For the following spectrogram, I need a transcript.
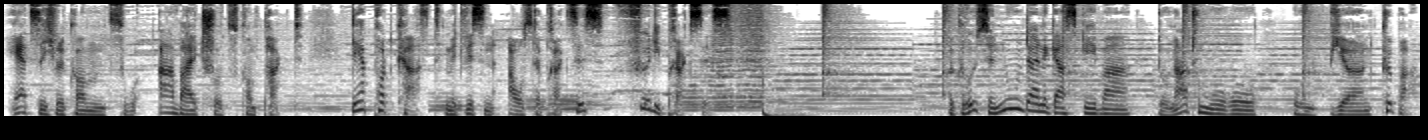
Herzlich willkommen zu Arbeitsschutz kompakt, der Podcast mit Wissen aus der Praxis für die Praxis. Begrüße nun deine Gastgeber Donato Moro und Björn Küpper.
